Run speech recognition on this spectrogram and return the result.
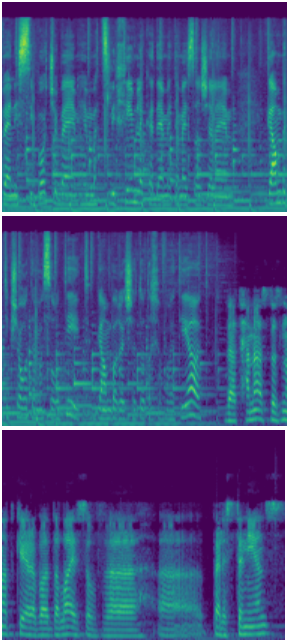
והנסיבות שבהם הם מצליחים לקדם את המסר שלהם גם בתקשורת המסורתית, גם ברשתות החברתיות. That Hamas does not care about the lives of uh, uh, Palestinians.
